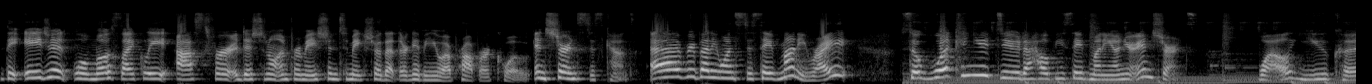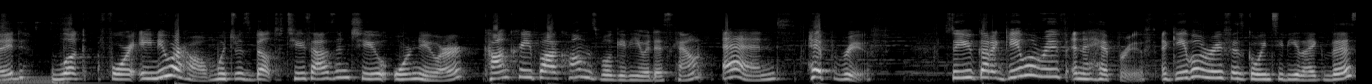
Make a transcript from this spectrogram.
The agent will most likely ask for additional information to make sure that they're giving you a proper quote. Insurance discounts. Everybody wants to save money, right? So what can you do to help you save money on your insurance? Well, you could look for a newer home, which was built 2002 or newer. Concrete block homes will give you a discount and hip roof. So you've got a gable roof and a hip roof. A gable roof is going to be like this,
